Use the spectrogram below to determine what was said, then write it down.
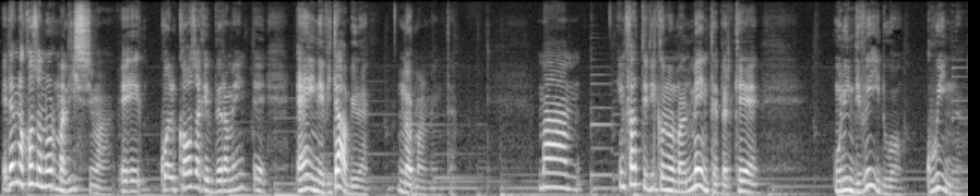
Ed è una cosa normalissima, è qualcosa che veramente è inevitabile, normalmente. Ma infatti dico normalmente perché un individuo, Gwyn,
